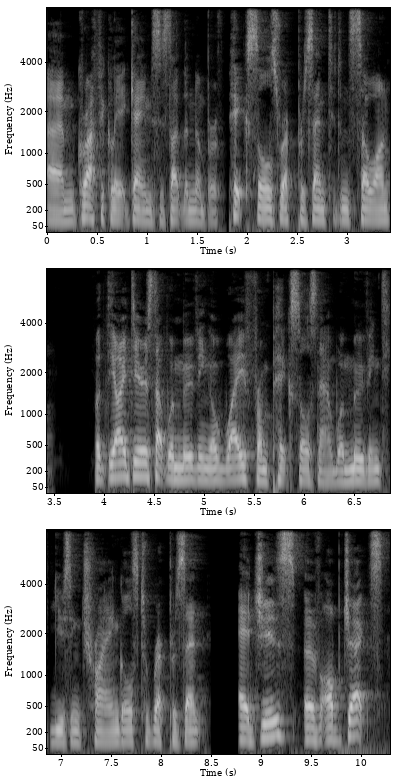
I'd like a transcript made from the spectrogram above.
um, graphically at games is like the number of pixels represented and so on. But the idea is that we're moving away from pixels now. We're moving to using triangles to represent edges of objects.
